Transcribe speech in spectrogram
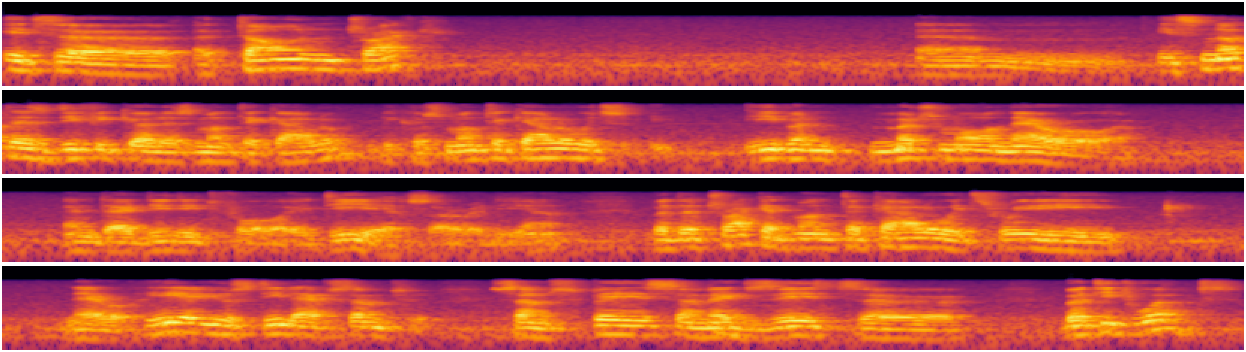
It's a, a town track. Um, it's not as difficult as Monte Carlo because Monte Carlo is even much more narrower, and I did it for eight years already. Yeah? But the track at Monte Carlo, it's really narrow. Here you still have some some space, some exits, uh, but it works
